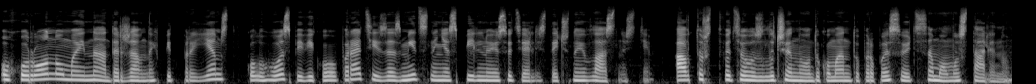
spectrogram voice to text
охорону майна державних підприємств, колгоспів і кооперацій за зміцнення спільної соціалістичної власності. Авторство цього злочинного документу приписують самому Сталіну.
